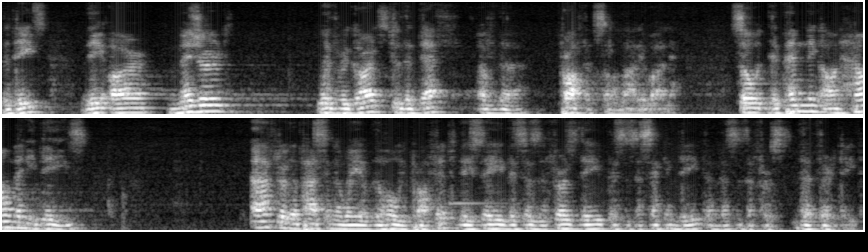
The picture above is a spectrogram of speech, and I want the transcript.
the dates, they are measured with regards to the death of the Prophet. So, depending on how many days after the passing away of the Holy Prophet, they say this is the first date, this is the second date, and this is the first, the third date.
